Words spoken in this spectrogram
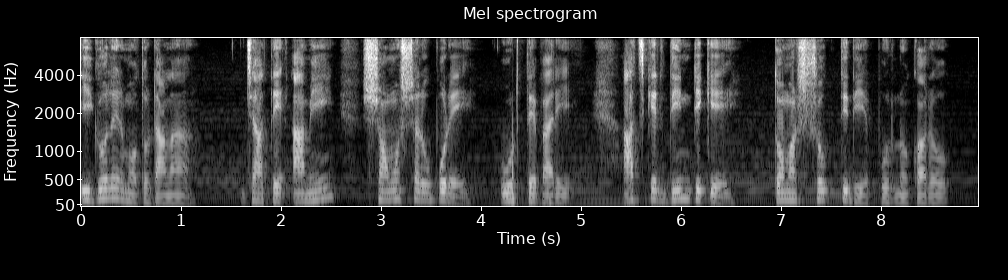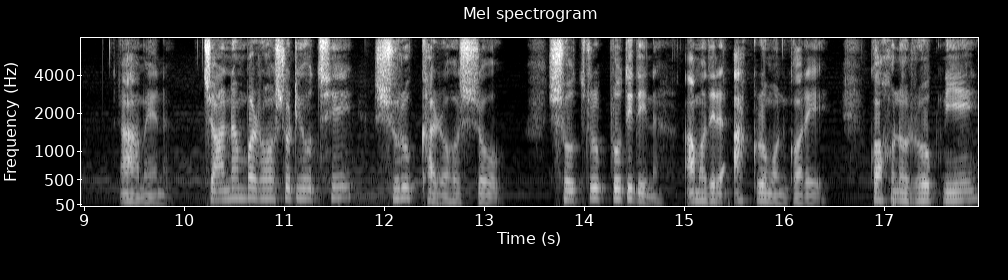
ইগলের মতো ডানা, যাতে আমি সমস্যার উপরে উঠতে পারি। আজকের দিনটিকে তোমার শক্তি দিয়ে পূর্ণ করো। আমেন। চার নম্বর রহস্যটি হচ্ছে সুরক্ষার রহস্য। শত্রু প্রতিদিন আমাদের আক্রমণ করে। কখনো রোগ নিয়ে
